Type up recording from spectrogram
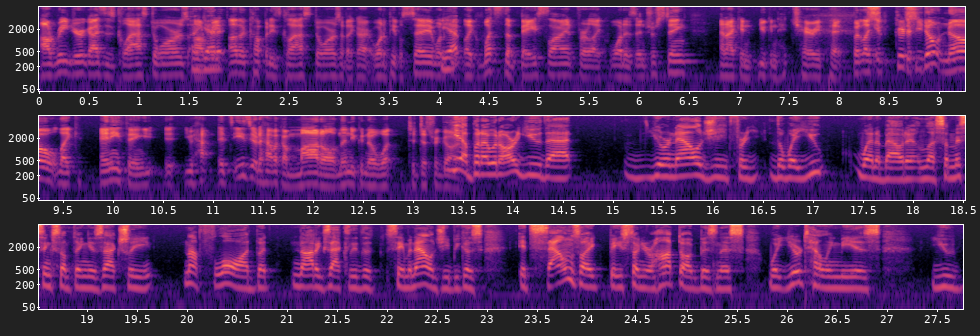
I'll read your guys' Glassdoors. I'll get read it. other companies' Glassdoors. I'm like, all right, what do people say? What Yep. people, like, what's the baseline for like what is interesting? And I can you can cherry pick. But like, if, dude, if you don't know like anything, you, it, you ha- it's easier to have like a model, and then you can know what to disregard. Yeah, but I would argue that your analogy for the way you went about it, unless I'm missing something, is actually not flawed, but not exactly the same analogy because it sounds like, based on your hot dog business, what you're telling me is you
